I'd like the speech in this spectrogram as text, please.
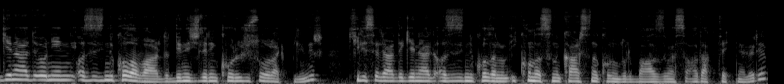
Genelde örneğin Aziz Nikola vardır. Denizcilerin koruyucusu olarak bilinir. Kiliselerde genelde Aziz Nikola'nın ikonasının karşısına konulur bazı mesela adak tekneleri.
